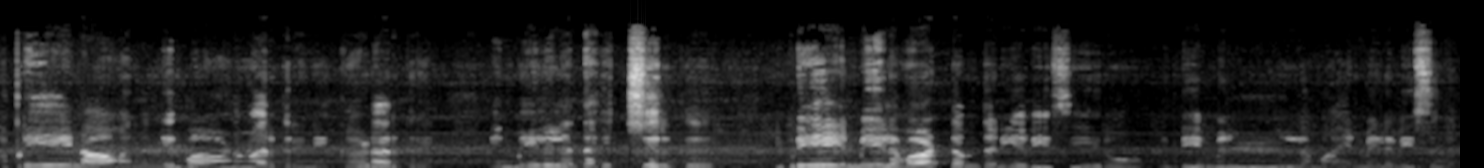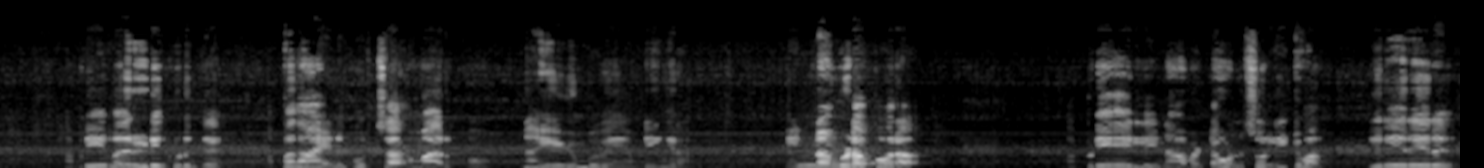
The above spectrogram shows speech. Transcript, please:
அப்படியே நான் வந்து நிர்வாணமா இருக்கிறேன் நெக்கடா இருக்கிறேன். என் மேலெல்லாம் தகிச்சு இருக்கு. இப்படியே என் மேல வாட்டம் தனிய வீசிரோ இப்படியே மெல்லமா என் மேல வீசுங்க. அப்படியே வருடி கொடுங்க. அப்பதான் எனக்கு உற்சாகமா இருக்கும். நான் எழும்புவேன் அப்படிங்கிறான். இன்னும் கூட போறா. அப்படியே இல்லைன்னா அவன்கிட்ட ஒன்று சொல்லிட்டு வா. இரு இரு இரு.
